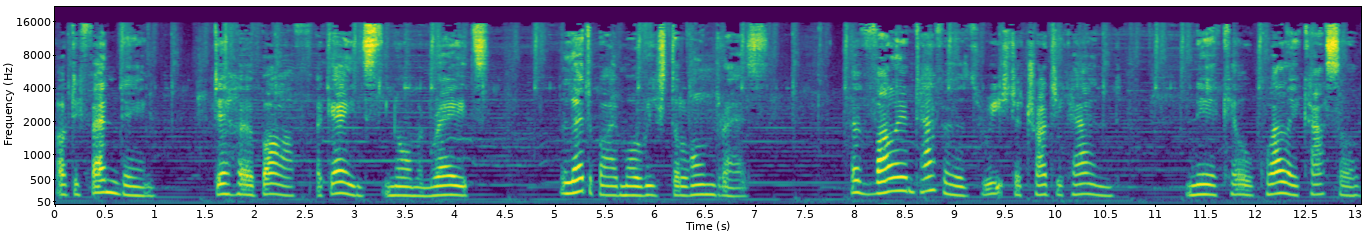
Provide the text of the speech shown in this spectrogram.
of defending Deheubarth against Norman raids led by Maurice de Londres. Her valiant efforts reached a tragic end near Kidwelly Castle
